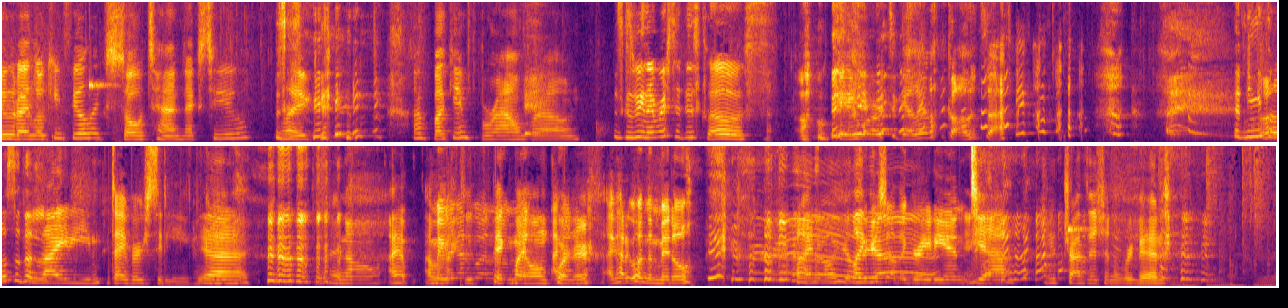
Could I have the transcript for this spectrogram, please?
Dude, I look. looking feel like so tan next to you. Like I'm fucking brown brown. It's because we never sit this close. Okay, we're together like all the time. I think it's also the oh. lighting. Diversity. okay? Yeah. I know. I I'm Maybe gonna I gotta go have in to pick my mid- own I corner. gotta, I gotta go in the middle. I know you're like like you show the gradient. Yeah, you transition over good.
